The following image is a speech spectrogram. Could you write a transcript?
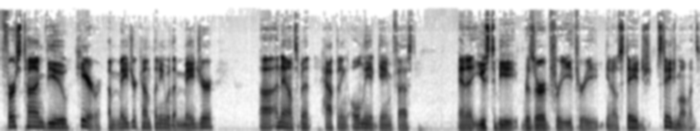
first time view here, a major company with a major uh, announcement happening only at Game Fest, and it used to be reserved for E3, you know, stage stage moments.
